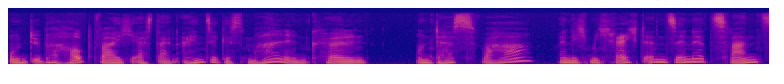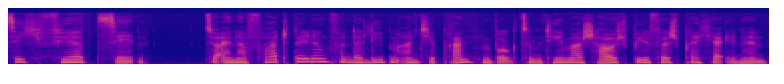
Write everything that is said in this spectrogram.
Und überhaupt war ich erst ein einziges Mal in Köln. Und das war, wenn ich mich recht entsinne, 2014 zu einer Fortbildung von der lieben Antje Brandenburg zum Thema Schauspiel für SprecherInnen.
